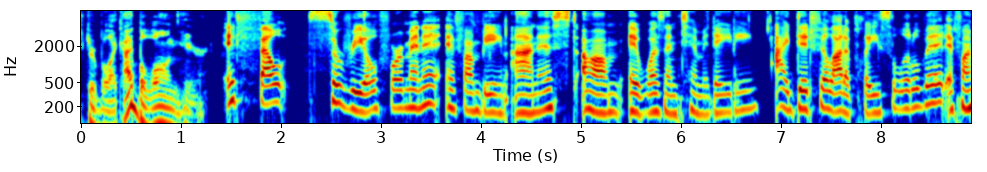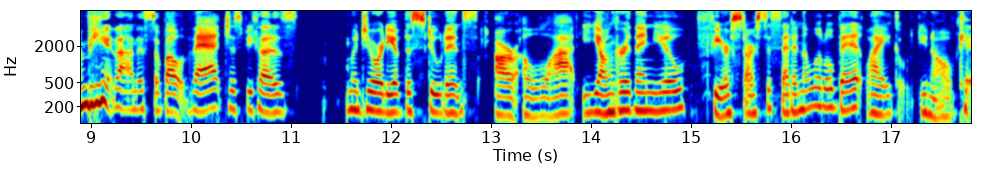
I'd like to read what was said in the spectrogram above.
comfortable, like I belong here? It felt surreal for a minute, if I'm being honest. Um, it was intimidating. I did feel out of place a little bit, if I'm being honest about that, just because majority of the students are a lot younger than you fear starts to set in a little bit like you know can,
